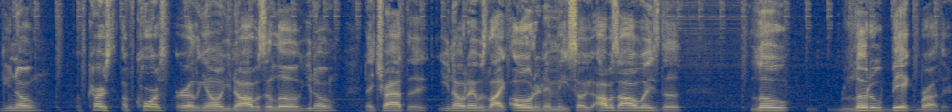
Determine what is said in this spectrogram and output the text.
you know, of course, of course, early on, you know, I was a little, you know, they tried to, you know, they was like older than me, so I was always the little little big brother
